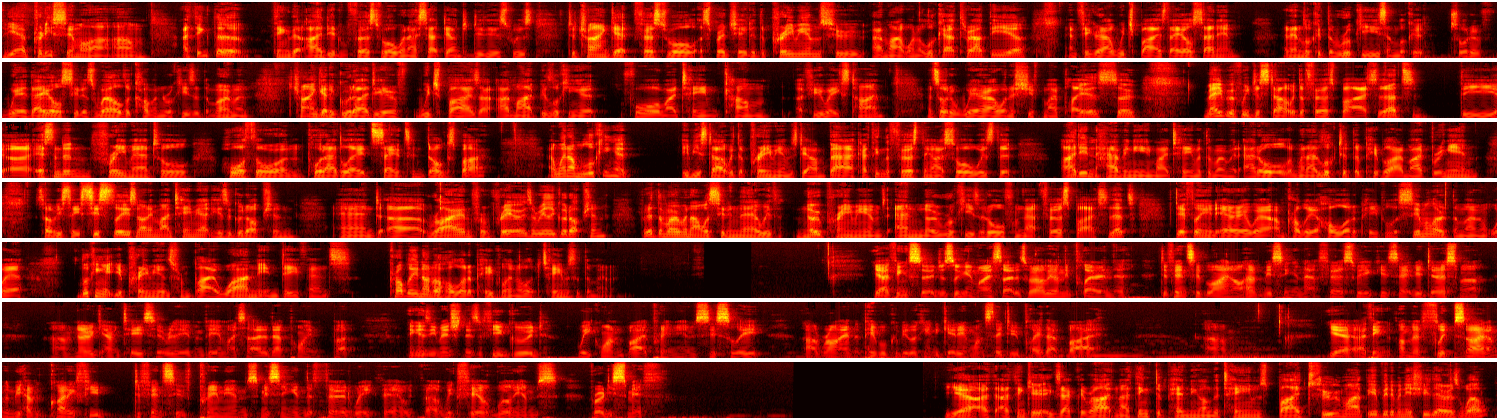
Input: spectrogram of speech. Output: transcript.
Yeah, pretty similar. Um, I think the thing that I did first of all when I sat down to do this was to try and get first of all a spreadsheet of the premiums who I might want to look at throughout the year and figure out which byes they all sat in. And then look at the rookies and look at sort of where they all sit as well, the common rookies at the moment, to try and get a good idea of which byes I, I might be looking at for my team come a few weeks' time and sort of where I want to shift my players. So maybe if we just start with the first bye. So that's the uh, Essendon, Fremantle, Hawthorn, Port Adelaide, Saints, and Dogs bye. And when I'm looking at, if you start with the premiums down back, I think the first thing I saw was that I didn't have any in my team at the moment at all. And when I looked at the people I might bring in, so obviously Sicily is not in my team yet. He's a good option. And uh, Ryan from Freo is a really good option. But at the moment, I was sitting there with no premiums and no rookies at all from that first bye. So that's definitely an area where I'm probably a whole lot of people are similar at the moment where looking at your premiums from bye one in defense, probably not a whole lot of people in a lot of teams at the moment. Yeah, I think so. Just looking at my side as well, the only player in the defensive line I'll have missing in that first week is Xavier Duursma. Um, no guarantees to really even be in my side at that point. But I think, as you mentioned, there's a few good week one bye premiums, Sicily, uh, Ryan, that people could be looking to get in once they do play that bye. Um, yeah, I think on the flip side, I'm going to be having quite a few defensive premiums missing in the third week there with uh, Whitfield, Williams, Brodie Smith. Yeah, I, th- I, think you're exactly right. And I think depending on the teams, bye two might be a bit of an issue there as well.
